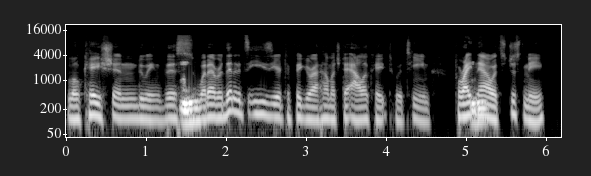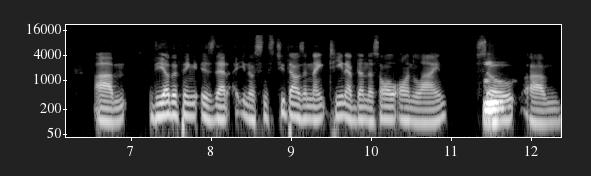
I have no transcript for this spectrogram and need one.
location doing this, Mhm. whatever. Then it's easier to figure out how much to allocate to a team. For right Mhm. now, it's just me. Um, the other thing is that you know since 2019 I've done this all online, so um,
